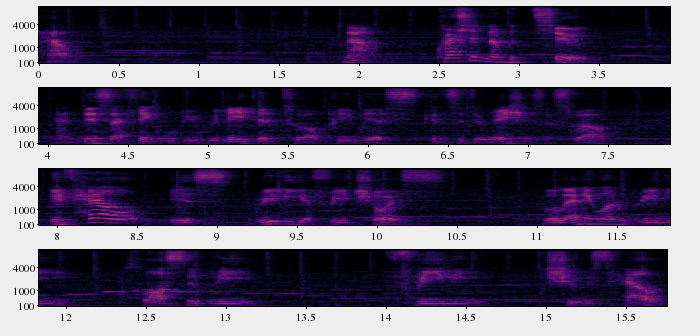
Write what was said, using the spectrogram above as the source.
hell. Now, question number two and this I think will be related to our previous considerations as well. If hell is really a free choice, will anyone really plausibly, freely choose hell?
